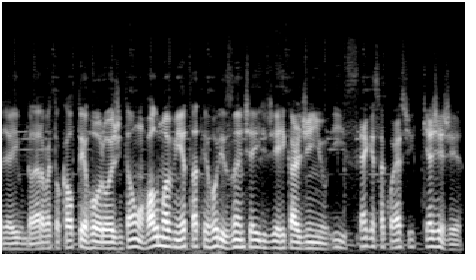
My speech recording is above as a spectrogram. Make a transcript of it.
Olha aí, a galera vai tocar o terror hoje, então rola uma vinheta aterrorizante aí, DJ Ricardinho, e segue essa quest que é GG.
